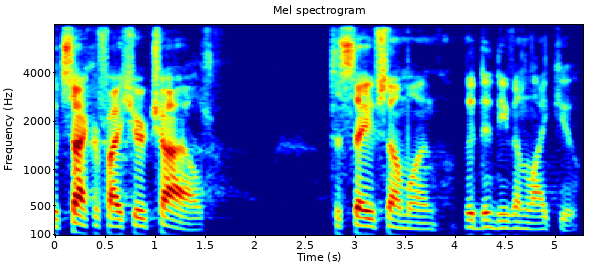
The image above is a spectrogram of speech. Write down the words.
would sacrifice your child to save someone that didn't even like you.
